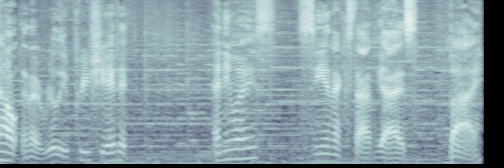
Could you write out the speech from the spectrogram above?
out, and I really appreciate it. Anyways, see you next time, guys. Bye.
